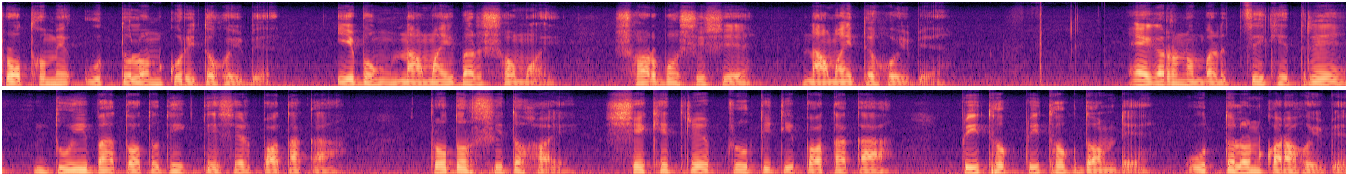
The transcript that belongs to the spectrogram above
প্রথমে উত্তোলন করিতে হইবে। এবং নামাইবার সময় সর্বশেষে নামাইতে হইবে। এগারো নম্বর যে ক্ষেত্রে দুই বা ততোধিক দেশের পতাকা প্রদর্শিত হয়, সেক্ষেত্রে প্রতিটি পতাকা পৃথক পৃথক দণ্ডে উত্তোলন করা হইবে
